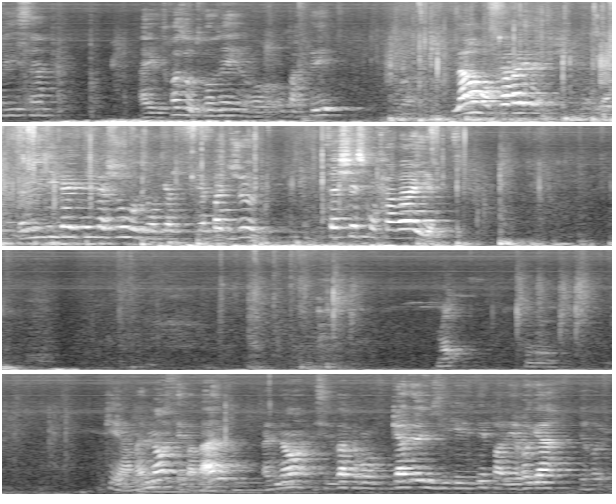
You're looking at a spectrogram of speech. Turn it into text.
Soyez simple. Allez, trois autres, revenez, on- partez. Là, on travaille la, musicalité de la chose, donc il n'y a, pas de jeu. Sachez ce qu'on travaille. Oui. Ok, alors maintenant, c'est pas mal. Maintenant, c'est de voir comment vous gardez la musicalité par les regards, les, re-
